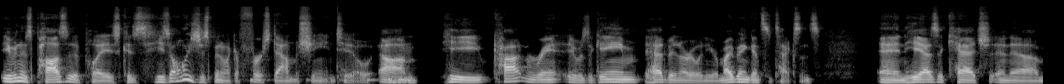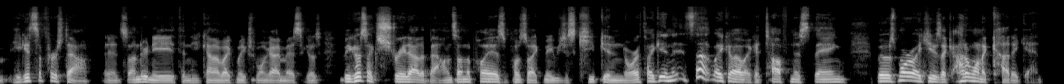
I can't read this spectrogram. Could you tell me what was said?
even his positive plays because he's always just been like a first down machine too. Um, mm-hmm. He caught and ran. It was a game. It had been early in the year. Might have been against the Texans and he has a catch and um, he gets the first down and it's underneath and he kind of like makes one guy miss. He goes, but he goes like straight out of bounds on the play as opposed to like maybe just keep getting north. Like, and it's not like a like a toughness thing, but it was more like he was like, I don't want to cut again.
